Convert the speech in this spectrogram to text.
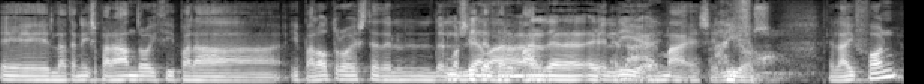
eh, la tenéis para Android y para y para otro este del, del ¿Cómo se líder llama? del mal El el, el- el el ma- es el iPhone. iOS el iPhone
